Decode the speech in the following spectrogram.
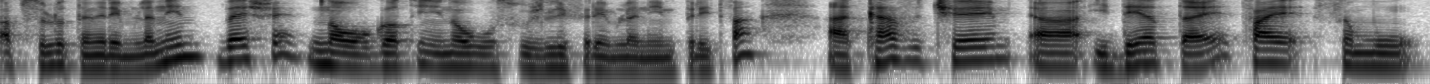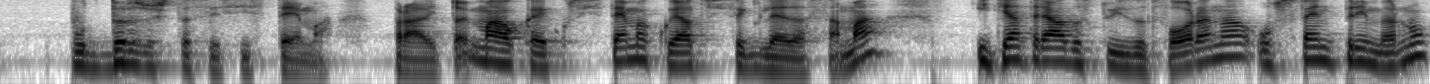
Абсолютен римлянин беше, много готин и много услужлив римлянин при това. А, каза, че а, идеята е, това е само поддържаща се система, прави той. Малка екосистема, която си се гледа сама и тя трябва да стои затворена, освен примерно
